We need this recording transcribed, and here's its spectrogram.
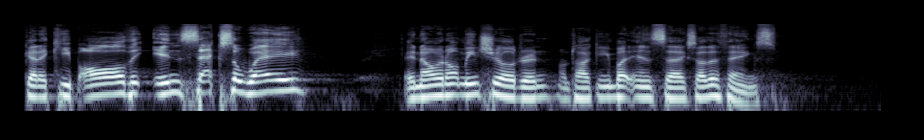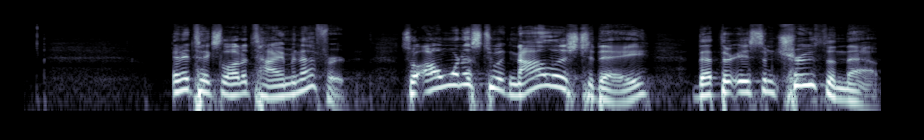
Got to keep all the insects away. And no, I don't mean children. I'm talking about insects, other things. And it takes a lot of time and effort. So I want us to acknowledge today that there is some truth in that,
